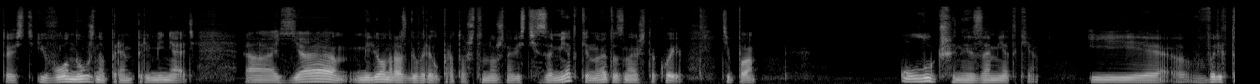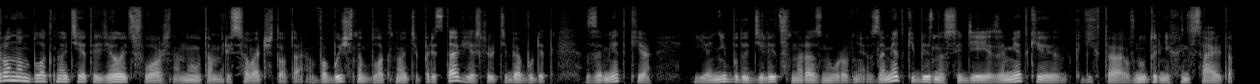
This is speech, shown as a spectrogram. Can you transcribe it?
то есть его нужно прям применять. А, я миллион раз говорил про то, что нужно вести заметки, но это, знаешь, такой, типа, улучшенные заметки – и в электронном блокноте это делать сложно, ну, там, рисовать что-то. В обычном блокноте, представь, если у тебя будет заметки, и они будут делиться на разные уровни. Заметки бизнес-идеи, заметки каких-то внутренних инсайтов,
